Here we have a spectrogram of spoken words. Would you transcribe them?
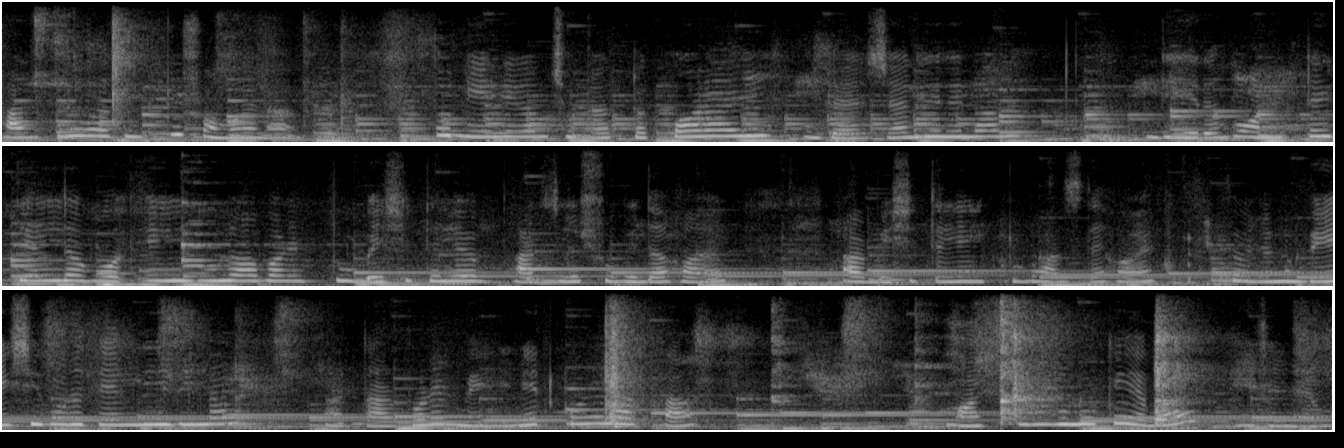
ভাজতে হয়তো একটু সময় লাগবে। তো নিয়ে নিলাম ছোটো একটা কড়াই, গ্যাস জ্বালিয়ে দিলাম। দিয়ে দেবো অনেকটাই তেল দেবো। এইগুলো আবার একটু বেশি তেলে ভাজলে সুবিধা হয়। আর বেশি তেলে একটু ভাজতে হয়। তো ওই জন্য বেশি করে তেল দিয়ে দিলাম। আর তারপরে ম্যারিনেট করে রাখা মাশরুমগুলোকে এবার ভেজে নেব।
